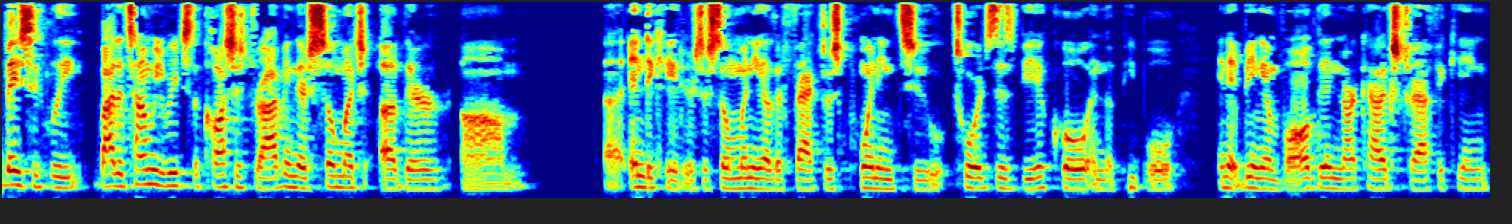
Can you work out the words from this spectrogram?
basically, by the time we reach the cautious driving, there's so much other uh, indicators, there's so many other factors pointing to towards this vehicle and the people in it being involved in narcotics trafficking,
